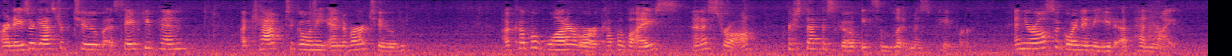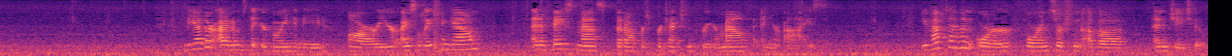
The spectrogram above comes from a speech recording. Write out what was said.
our nasogastric tube, a safety pin, a cap to go on the end of our tube, a cup of water or a cup of ice, and a straw. Your stethoscope needs some litmus paper. And you're also going to need a pen light. The other items that you're going to need are your isolation gown and a face mask that offers protection for your mouth and your eyes. You have to have an order for insertion of a NG tube.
